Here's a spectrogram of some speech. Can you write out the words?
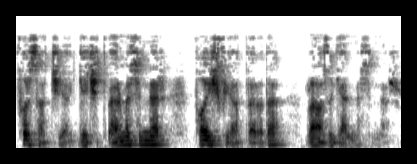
fırsatçıya geçit vermesinler, fahiş fiyatlara da razı gelmesinler.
